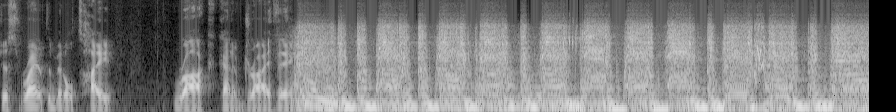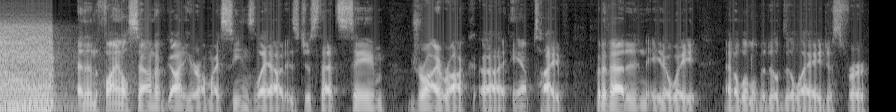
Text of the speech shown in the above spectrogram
just right up the middle tight rock kind of dry thing. And then the final sound I've got here on my scenes layout is just that same dry rock uh, amp type, but I've added an 808 and a little bit of delay just for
